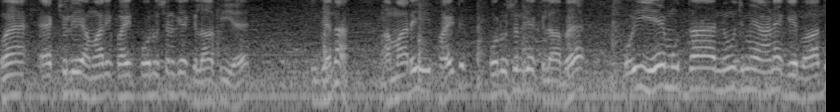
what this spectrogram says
वह एक्चुअली हमारी फाइट पोल्यूशन के खिलाफ ही है। ठीक है ना? हमारी फाइट पोल्यूशन के खिलाफ है। कोई ये मुद्दा न्यूज़ में आने के बाद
